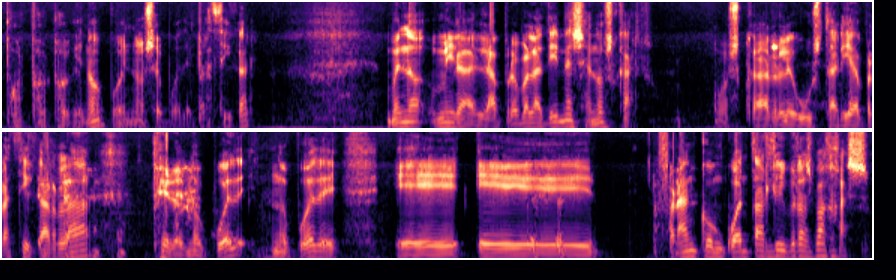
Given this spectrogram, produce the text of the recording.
¿Por, por, qué no? Pues no se puede practicar. Bueno, mira, la prueba la tienes en Oscar. Oscar le gustaría practicarla, pero no puede, no puede. Eh, eh, Frank, ¿con cuántas libras bajas?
